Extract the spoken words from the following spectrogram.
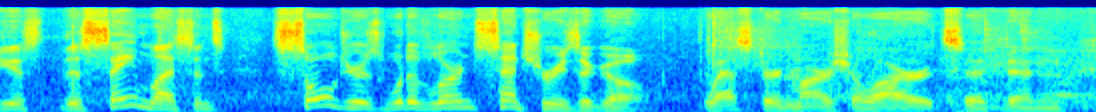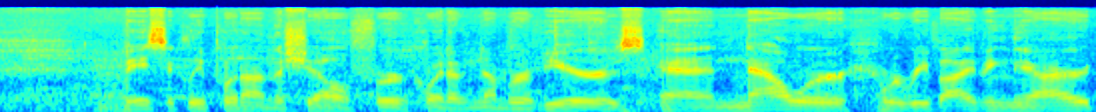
the same lessons soldiers would have learned centuries ago. Western martial arts had been basically put on the shelf for quite a number of years. And now we're we're reviving the art.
